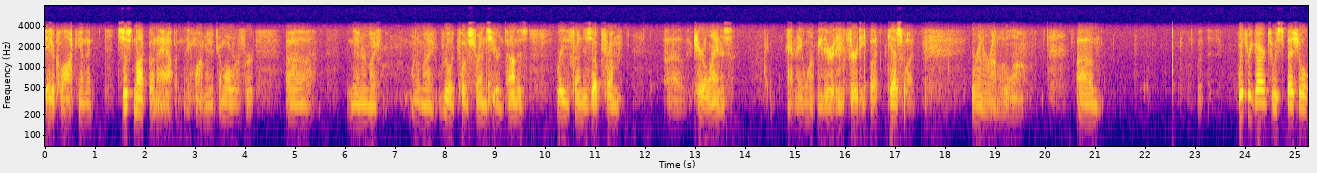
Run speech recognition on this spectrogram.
eight o'clock, and it's just not going to happen. They want me to come over for uh, dinner. My one of my really close friends here in town, his lady friend is up from uh, the Carolinas, and they want me there at 8:30. But guess what? We're going to run a little long. Um, with regard to a special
